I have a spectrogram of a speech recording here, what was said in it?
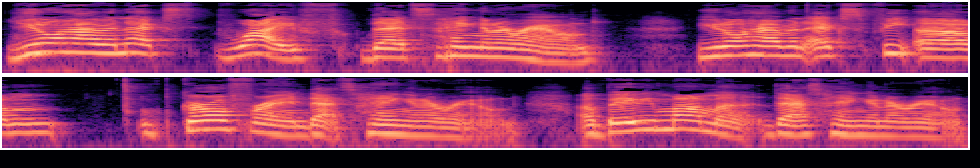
you don't have an ex-wife that's hanging around. You don't have an ex um girlfriend that's hanging around, a baby mama that's hanging around.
